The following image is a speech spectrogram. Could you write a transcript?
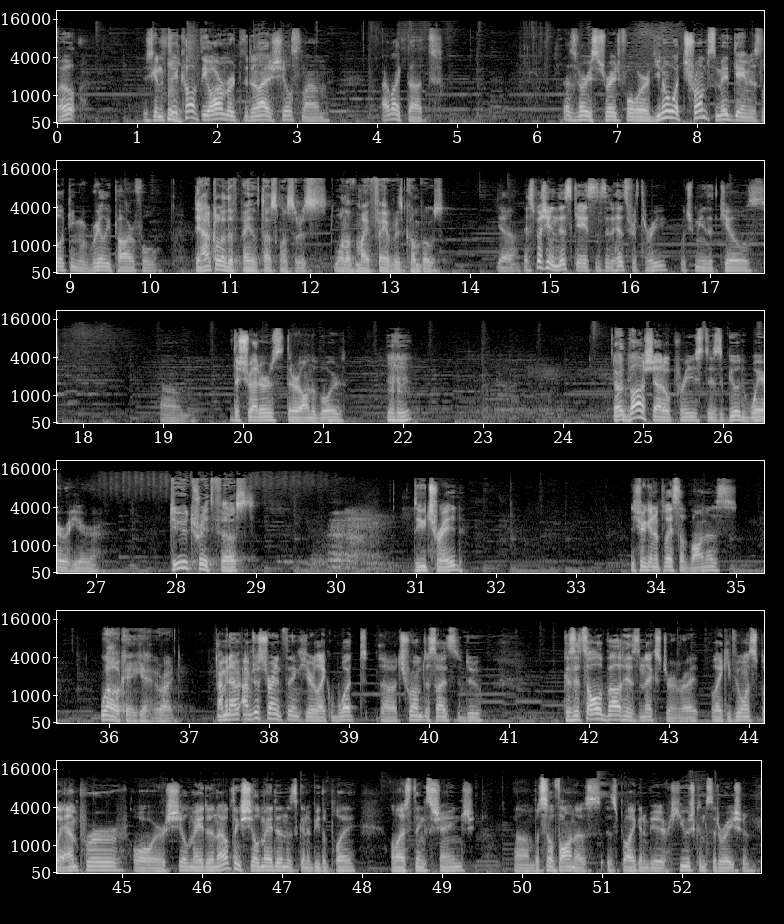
Well, he's gonna take off the armor to deny the shield slam. I like that. That's very straightforward. You know what? Trump's mid game is looking really powerful. The Acolyte of Pain of Taskmaster is one of my favorite combos. Yeah, especially in this case since it hits for three, which means it kills um, the shredders that are on the board. Mm-hmm. The Boss Shadow Priest is a good wear here. Do you trade first? Do you trade? If you're gonna play Sylvanas? Well, okay, yeah, right. I mean, I'm I'm just trying to think here, like what uh, Trump decides to do, because it's all about his next turn, right? Like if he wants to play Emperor or Shield Maiden, I don't think Shield Maiden is gonna be the play, unless things change. Um, but Sylvanas is probably gonna be a huge consideration.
